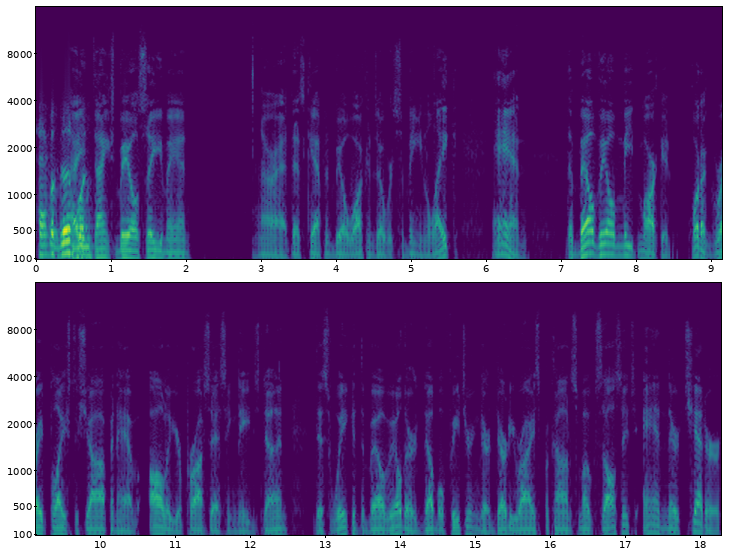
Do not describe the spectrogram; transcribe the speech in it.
Have a good hey, one. thanks, Bill. See you, man. All right, that's Captain Bill Watkins over at Sabine Lake and the Bellville Meat Market. What a great place to shop and have all of your processing needs done. This week at the Bellville, they're double featuring their dirty rice pecan smoked sausage and their cheddar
